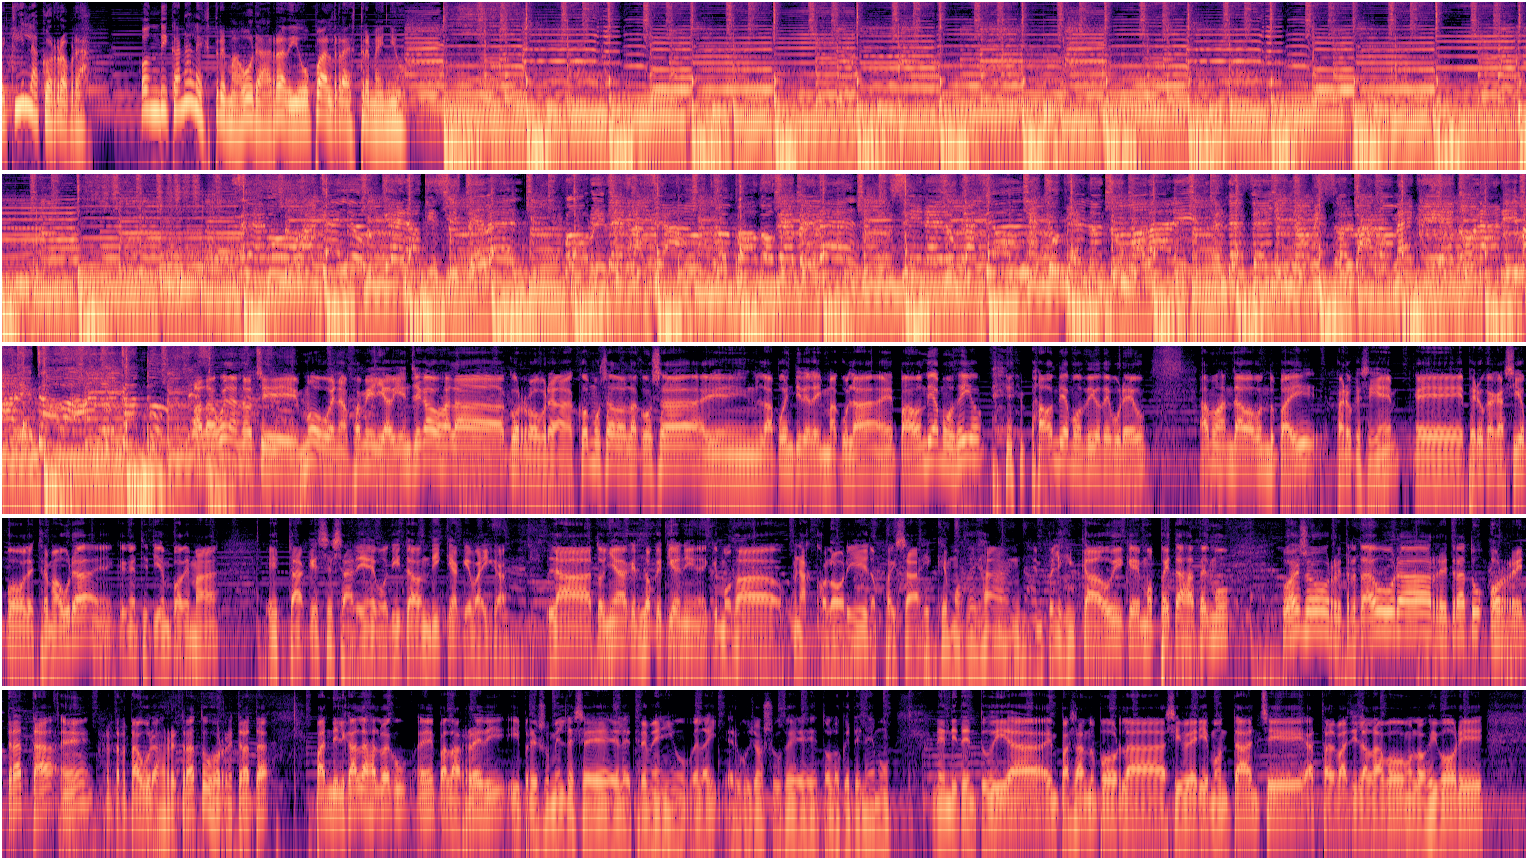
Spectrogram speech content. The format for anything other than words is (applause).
Telequí La Corrobra. Ondi Canal Extremadura Radio Palra Extremeño. Noches, muy buena familia, bien llegados a la corrobra. ¿Cómo os ha dado la cosa en la puente de la Inmaculada? Eh? ¿Para dónde hemos ido? (laughs) ¿Para dónde hemos ido de Bureu? ¿Hemos andado a bondo país? Espero que sí, ¿eh? Eh, espero que haga sido por la Extremadura, eh, que en este tiempo además está que se sale, ¿eh? Bonita donde quiera que vaya. La toñada, que es lo que tiene, que nos da unas colores, unos paisajes que nos dejan empelijincados y que nos petas hacemos pues eso, retratadura, retrato o retrata, ¿eh? Retrataduras, retratos o retrata. Pandilgarlas a luego, ¿eh? Para las redes y presumir de ser el extremeño, ¿vel ahí? Orgullosos de todo lo que tenemos. Desde en tu día, en pasando por la Siberia, Montanche, hasta el Valle de la Labón, los Ibores.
